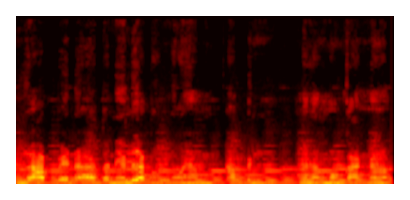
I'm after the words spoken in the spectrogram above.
หรืออัพเป็นเออตอนนี้เลือดผมน้อยอัพเป็นพลังป้องกันนะครับ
